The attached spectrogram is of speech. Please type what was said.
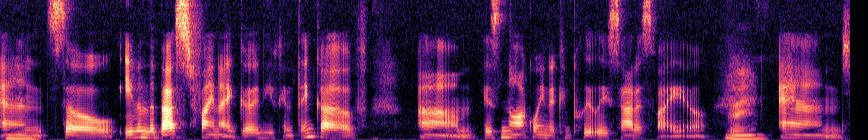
And so, even the best finite good you can think of um, is not going to completely satisfy you. Right. And,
